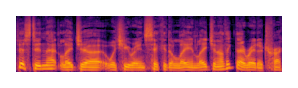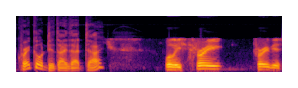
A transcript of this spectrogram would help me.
Just in that Leger, which he ran second to Land Legend, I think they ran a track record, did they, that day? Well, his three previous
